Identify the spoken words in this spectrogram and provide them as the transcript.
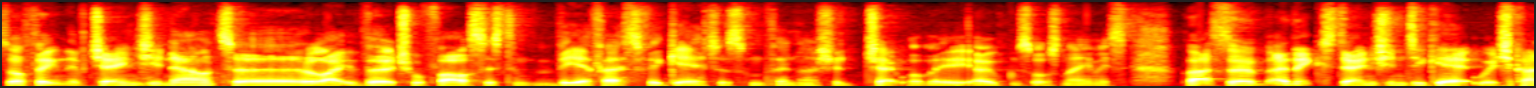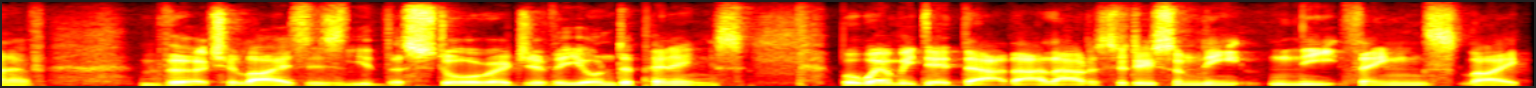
So I think they've changed it now to like virtual file system VFS for Git or something. I should check what the open source name is. But that's a, an extension to Git which kind of virtualizes the storage of the underpinnings. But when we did that, that allowed us to do some neat neat things like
